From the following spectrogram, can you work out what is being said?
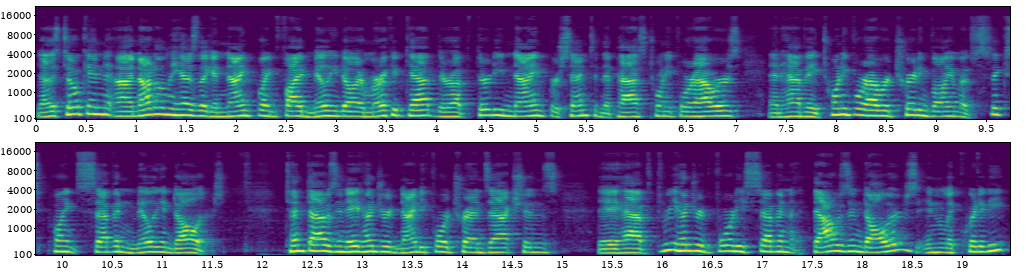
Now this token uh, not only has like a $9.5 million market cap, they're up 39% in the past 24 hours and have a 24-hour trading volume of $6.7 million. 10,894 transactions. They have $347,000 in liquidity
